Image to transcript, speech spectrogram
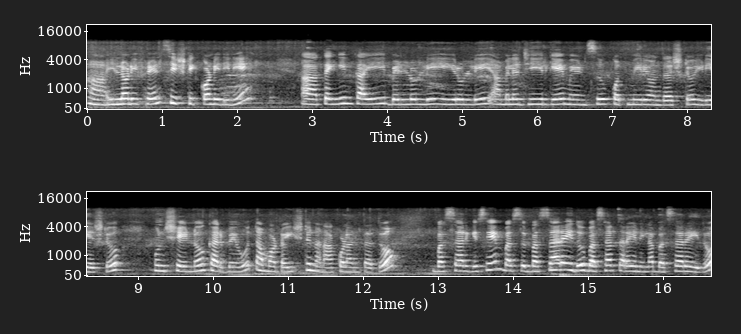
ಹಾಂ, ಇಲ್ಲಿ ನೋಡಿ ಫ್ರೆಂಡ್ಸ್ ಇಷ್ಟು ಇಟ್ಕೊಂಡಿದ್ದೀನಿ. ತೆಂಗಿನಕಾಯಿ, ಬೆಳ್ಳುಳ್ಳಿ, ಈರುಳ್ಳಿ, ಆಮೇಲೆ ಜೀರಿಗೆ, ಮೆಣಸು, ಕೊತ್ತಂಬರಿ ಒಂದಷ್ಟು, ಇಡಿಯಷ್ಟು, ಹುಣಸೆಹಣ್ಣು, ಕರಿಬೇವು, ಟೊಮೊಟೊ ಇಷ್ಟು ನಾನು ಹಾಕೊಳ್ಳೋಂಥದ್ದು. ಬಸ್ಸಾರಿಗೆ ಸೇಮ್ ಬಸ್, ಬಸ್ಸಾರೇ ಇದು, ಬಸ್ಸಾರು ಥರ ಏನಿಲ್ಲ, ಬಸ್ಸಾರೇ ಇದು.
